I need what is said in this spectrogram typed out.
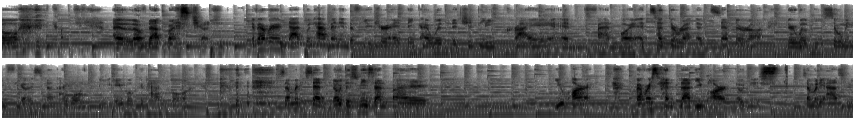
Oh my god, I love that question. If ever that would happen in the future, I think I would legitly cry and fanboy, etc., etc. There will be so many feels that I won't be able to handle. Somebody said, notice me, senpai. You are... Whoever said that, you are noticed. Somebody asked me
